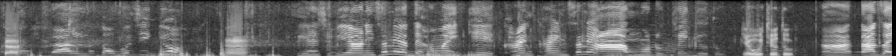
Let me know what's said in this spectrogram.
કા? ગાલ નતો હોજી ગયો. હા ભેંસ વિયાણી છે ને તે હમાઈ ઘી ખાઈને ખાઈને છે ને આ મોઢું થઈ ગયું તું. એવું થયું હતું હા તાજા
